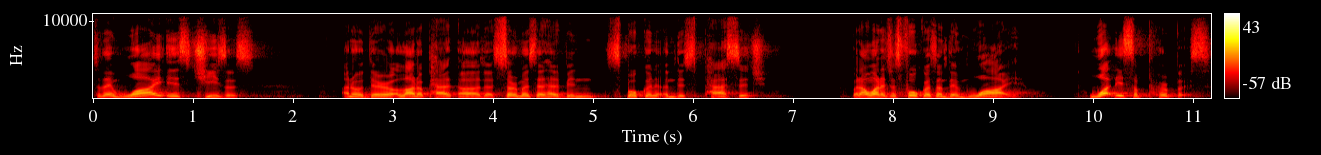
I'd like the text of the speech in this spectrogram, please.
So then, why is Jesus? I know there are a lot of pa- uh, the sermons that have been spoken on this passage, but I want to just focus on them. Why? What is the purpose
